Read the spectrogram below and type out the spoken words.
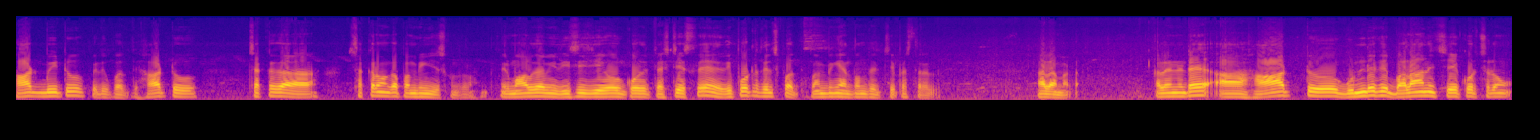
హార్ట్ బీటు పెరిగిపోతుంది. హార్ట్ చక్కగా సక్రమంగా పంపింగ్ చేసుకుంటారు. మీరు మామూలుగా మీరు ఈసీజీఓ ఇంకోటి టెస్ట్ చేస్తే రిపోర్ట్లో తెలిసిపోద్ది. పంపింగ్ ఎంత ఉందో చెప్పేస్తారు వాళ్ళు. అలా అన్నమాట. అలా ఏంటంటే ఆ హార్ట్ గుండెకి బలాన్ని చేకూర్చడం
